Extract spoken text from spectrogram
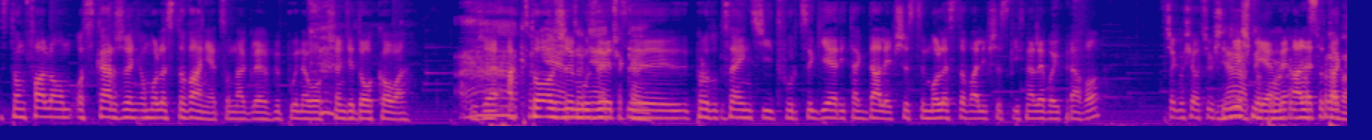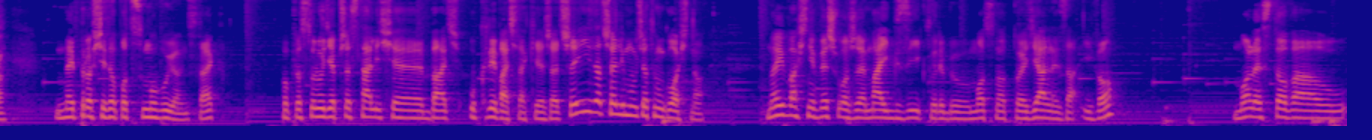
z tą falą oskarżeń o molestowanie, co nagle wypłynęło wszędzie dookoła. że A, to aktorzy, nie, to nie, muzycy, czekaj. producenci, twórcy gier i tak dalej, wszyscy molestowali wszystkich na lewo i prawo. Z czego się oczywiście Ja, nie to śmiejemy, gruba ale to sprawa. tak najprościej to podsumowując, tak? Po prostu ludzie przestali się bać ukrywać takie rzeczy i zaczęli mówić o tym głośno. No i właśnie wyszło, że Mike Z, który był mocno odpowiedzialny za Iwo, molestował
